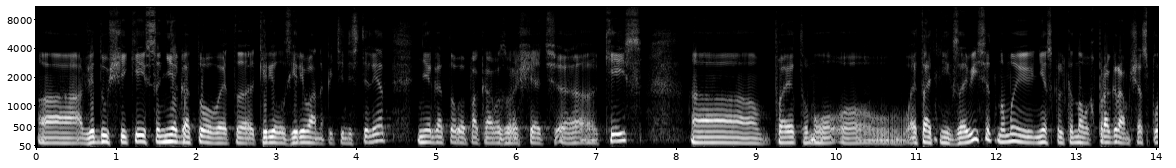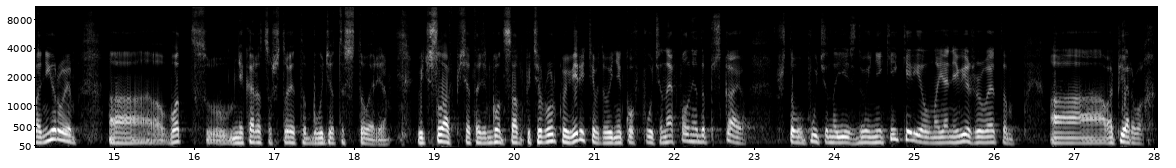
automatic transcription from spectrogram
ведущие кейса не готовы, это Кирилл из Еревана, 50 лет, не готовы пока возвращать э, кейс. А, поэтому это от них зависит, но мы несколько новых программ сейчас планируем. А, вот мне кажется, что это будет история. Вячеслав, 51 год, Санкт-Петербург. Вы верите в двойников Путина? Я вполне допускаю, что у Путина есть двойники, Кирилл, но я не вижу в этом, а, во-первых,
